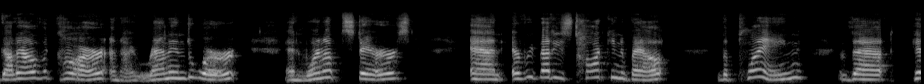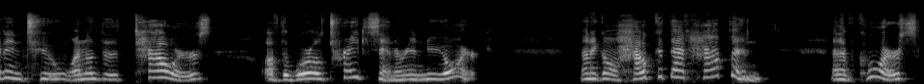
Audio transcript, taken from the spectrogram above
got out of the car and I ran into work and went upstairs and everybody's talking about the plane that hit into one of the towers of the World Trade Center in New York. And I go, how could that happen? And of course,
